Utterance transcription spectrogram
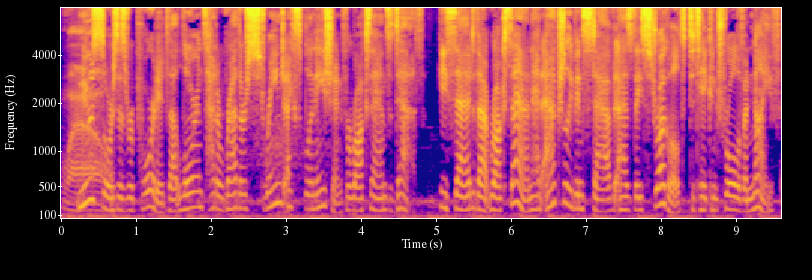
Wow. News sources reported that Lawrence had a rather strange explanation for Roxanne's death. He said that Roxanne had actually been stabbed as they struggled to take control of a knife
